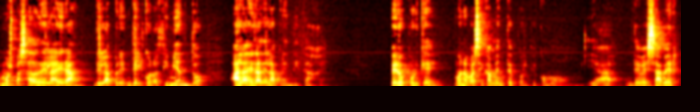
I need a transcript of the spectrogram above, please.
Hemos pasado de la era del conocimiento a la era del aprendizaje. ¿Pero por qué? Bueno, básicamente porque, como ya debes saber,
